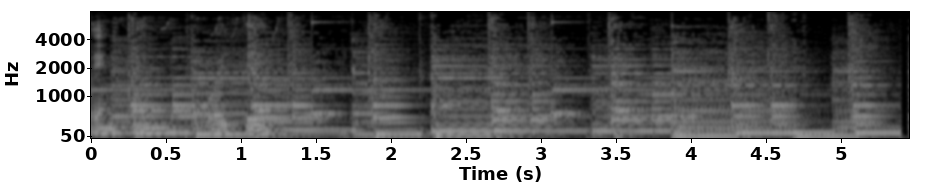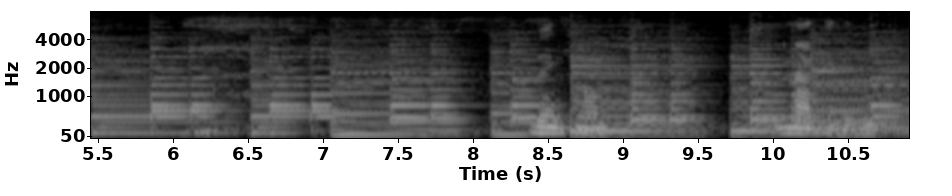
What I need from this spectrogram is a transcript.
બેંકનું હોય તે. બેંકનું નાખી દેવું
